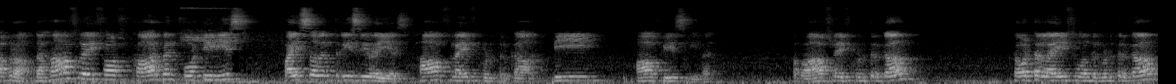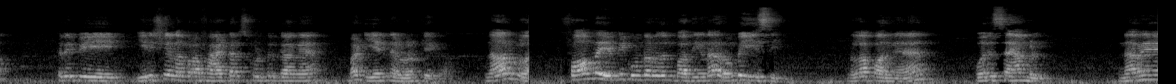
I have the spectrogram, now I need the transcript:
அப்புறம் the half life of carbon fourteen is five seven three zero years half life கொடுத்துருக்கான். டி ஹாஃப் இஸ் கிவன் அப்ப ஹாஃப் லைஃப் கொடுத்துருக்கான். டோட்டல் லைஃப் வந்து கொடுத்துருக்கான். திருப்பி இனிஷியல் நம்பர் ஆஃப் ஆட்டம்ஸ் கொடுத்துருக்காங்க. பட் என்ன எவ்வளோன்னு கேட்குறான். நார்மலா ஃபார்ம்ல எப்படி கொண்டு வரதுன்னு பாத்தீங்கன்னா ரொம்ப ஈஸி நல்லா பாருங்க. ஒரு சாம்பிள் நிறைய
